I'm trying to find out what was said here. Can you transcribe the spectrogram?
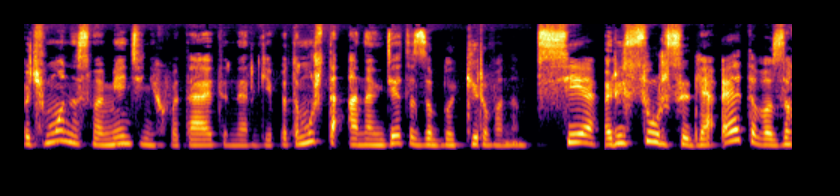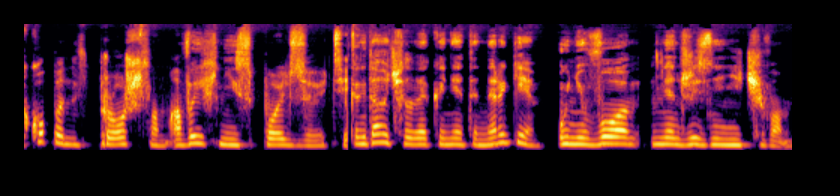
Почему у нас в моменте не хватает энергии? Потому что она где-то заблокирована. Все ресурсы для этого закопаны в прошлом, а вы их не используете. Когда у человека нет энергии, у него нет жизни ничего.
